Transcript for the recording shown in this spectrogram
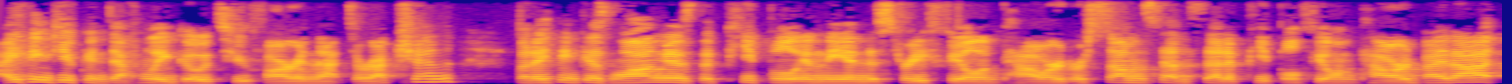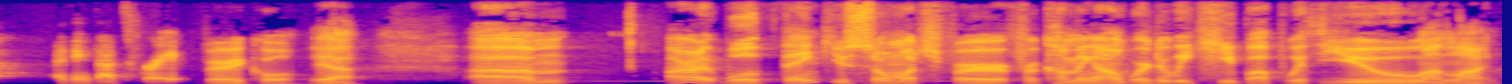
I think you can definitely go too far in that direction. But i think as long as the people in the industry feel empowered or some subset of people feel empowered by that i think that's great. Very cool. Yeah. Um, all right. Well, thank you so much for for coming on. Where do we keep up with you online?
